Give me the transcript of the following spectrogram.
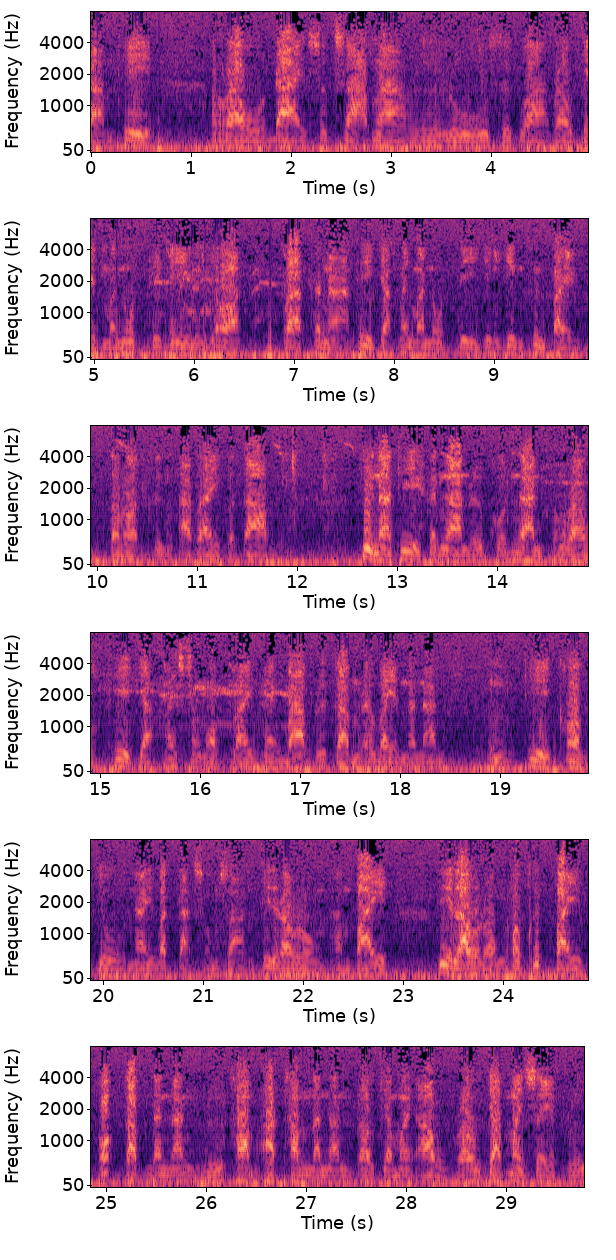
ตามที่เราได้ศึกษามาหรือรู้สึกว่าเราเป็นมนุษย์ที่ดีหรือยอด ปรารถนาที่จะให้มนุษย์ดียิ่งยิ่งขึ้นไป ตลอดถึงอะไรก็ตาม ที่หน้าที่การงานหรือผลงานของเราที่จะให้สงบไรแห่งบาปหรือกรรมและเวรนั้น ที่ครอบอยู่ในวัฏสงสารที่เราหลงทำไป ที่เราหลงประพฤติไป เพราะกรรมนั้นๆ หรือทำอาธรรมนั้นๆ เราจะไม่เอา เราจะไม่เสพหรือ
